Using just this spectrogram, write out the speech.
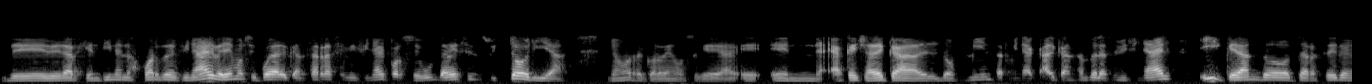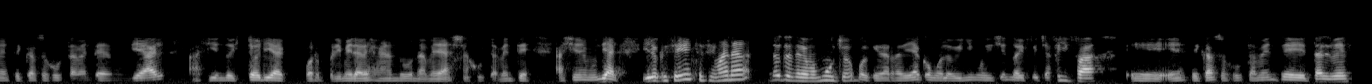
de, de la Argentina en los cuartos de final. Veremos si puede alcanzar la semifinal por segunda vez en su historia. No recordemos que eh, en aquella década del 2000 termina alcanzando la semifinal y quedando tercero en este caso justamente del mundial, haciendo historia por primera vez ganando una medalla justamente allí en el mundial. Y lo que se viene esta semana no tendremos mucho porque en realidad como lo vinimos diciendo hay fecha FIFA, eh, en este caso justamente tal vez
